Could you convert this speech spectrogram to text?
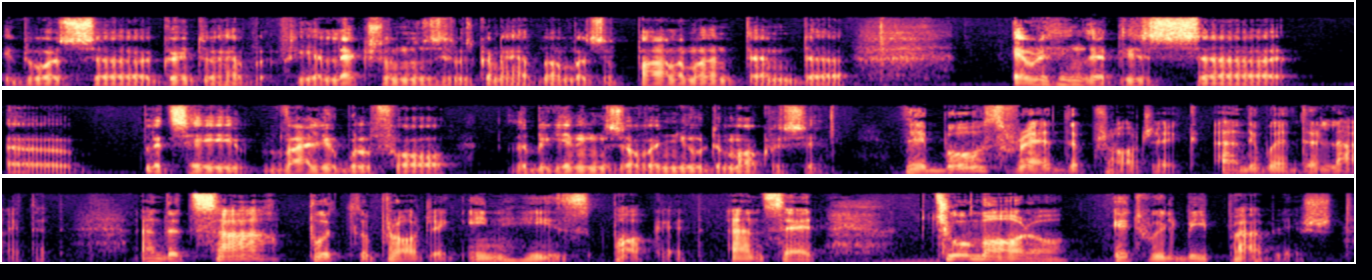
It was uh, going to have free elections, it was going to have members of parliament, and uh, everything that is, uh, uh, let's say, valuable for the beginnings of a new democracy. They both read the project and they were delighted. And the Tsar put the project in his pocket and said, Tomorrow it will be published.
